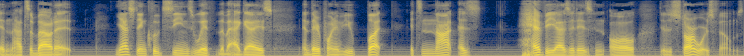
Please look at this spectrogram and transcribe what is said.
And that's about it. Yes, it includes scenes with the bad guys and their point of view, but it's not as heavy as it is in all the Star Wars films.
